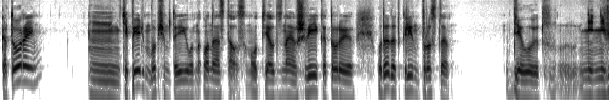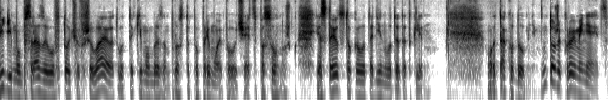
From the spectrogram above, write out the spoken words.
который теперь, в общем-то, и он, он и остался. Ну, вот я вот знаю швей, которые вот этот клин просто делают не, невидимым, сразу его в точку вшивают, вот таким образом, просто по прямой получается, по солнышку. И остается только вот один вот этот клин. Вот так удобнее. Ну, тоже крой меняется.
